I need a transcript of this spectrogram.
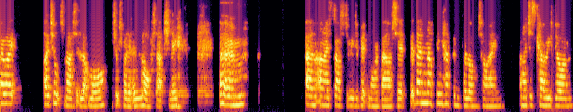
So I I talked about it a lot more. I talked about it a lot actually. um and, and I started to read a bit more about it. But then nothing happened for a long time. And I just carried on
